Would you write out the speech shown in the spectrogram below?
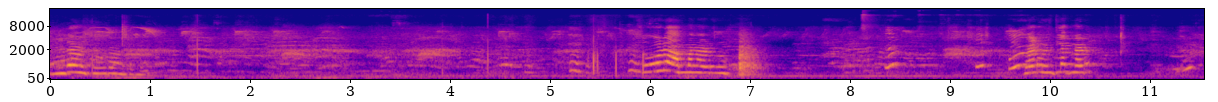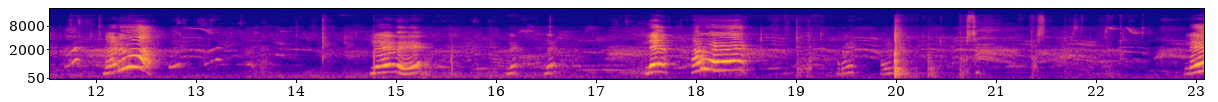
ఉండాలి చూడండి చూడు అమ్మ నడు నడు ఇంట్లోకి నడు. నడు! లేవే. లే లే. లే అరే! అరే లే!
